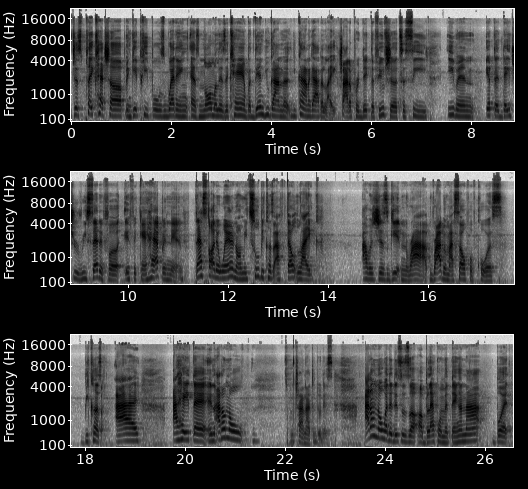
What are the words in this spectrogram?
just play catch up and get people's wedding as normal as it can. But then you gotta you kinda gotta like try to predict the future to see even if the date you reset it for, if it can happen then. That started wearing on me too because I felt like I was just getting robbed, robbing myself, of course, because I I hate that, and I don't know. I'm trying not to do this. I don't know whether this is a, a black woman thing or not, but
